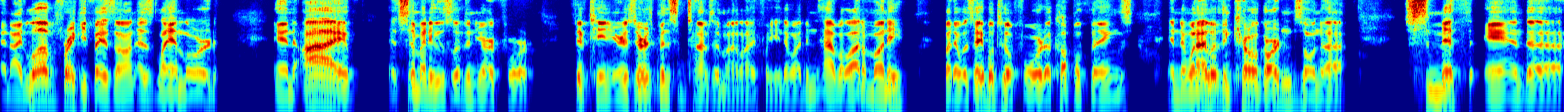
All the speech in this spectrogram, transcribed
And I love Frankie Faison as landlord and I, as somebody who's lived in New York for 15 years, there's been some times in my life when, you know, I didn't have a lot of money, but I was able to afford a couple things. And then when I lived in Carroll Gardens on uh, Smith and uh,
